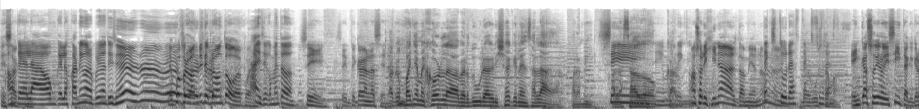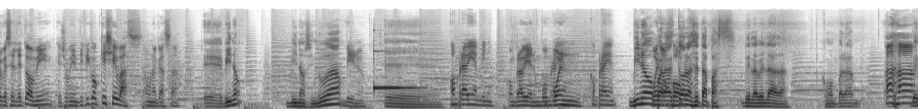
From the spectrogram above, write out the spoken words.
Exacto. Aunque, la- aunque los carnívoros primero te dicen. "Eh, eh, eh, Después prueban, eh". te prueban todo después. Ay, se come todo. Sí, se te cagan la cena. Acompaña mejor la verdura grillada que la ensalada, para mí. Sí, Al asado, sí, carne. Más original también, ¿no? Texturas, Me texturas. gusta más. En caso de ir a visita, que creo que es el de Tommy, que yo me identifico, ¿qué llevas a una casa? Eh, vino, vino sin duda. Vino. Eh, Compra bien vino. Compra bien, un buen... Compra buen... bien. Compra bien. vino Buen para ojo. todas las etapas de la velada. Como para Ajá. de-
